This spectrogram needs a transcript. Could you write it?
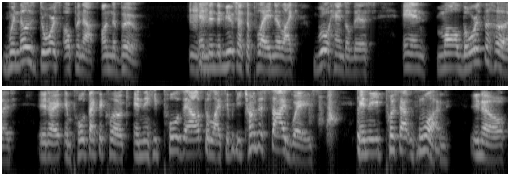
when those doors open up on Naboo, Mhm. and then the music starts to play, and they're like, "We'll handle this." And Maul lowers the hood, you know, and pulls back the cloak, and then he pulls out the lightsaber. He turns it sideways, and then he puts out one, you know,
